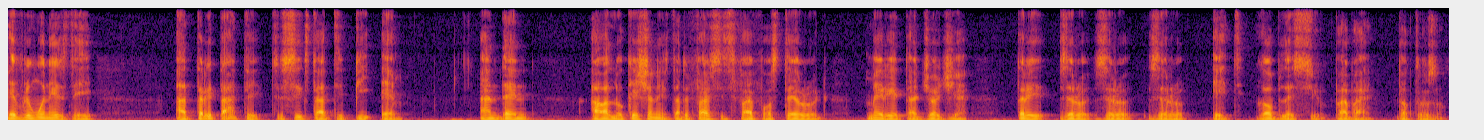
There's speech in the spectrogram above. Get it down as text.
every Wednesday at 3.30 to 6.30 p.m. And then our location is 3565 Foster Road, Marietta, Georgia, 30008. God bless you. Bye-bye, Dr. Uzo.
